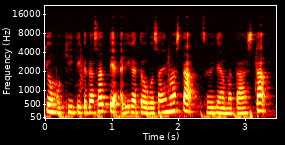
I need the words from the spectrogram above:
今日も聞いてくださってありがとうございました。それではまた明日。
